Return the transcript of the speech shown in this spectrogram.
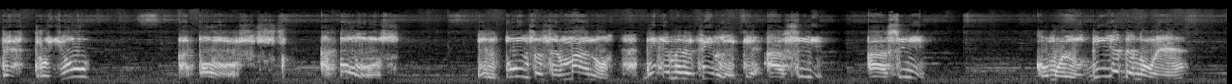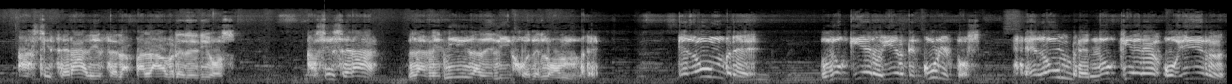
destruyó a todos, a todos. Entonces, hermanos, déjeme decirle que así, así como en los días de Noé, así será, dice la palabra de Dios. Así será la venida del Hijo del Hombre. El hombre no quiere oír de cultos. El hombre no quiere oír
